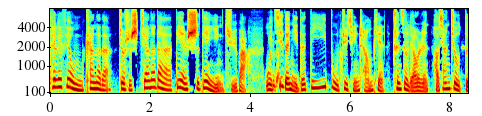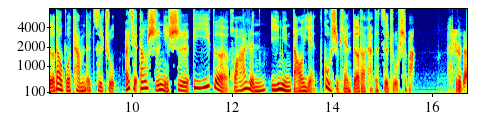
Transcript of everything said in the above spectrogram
Telefilm Canada 就是加拿大电视电影局吧？我记得你的第一部剧情长片《春色撩人》好像就得到过他们的资助，而且当时你是第一个华人移民导演故事片得到他的资助，是吧？是的，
